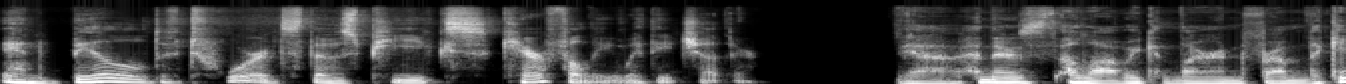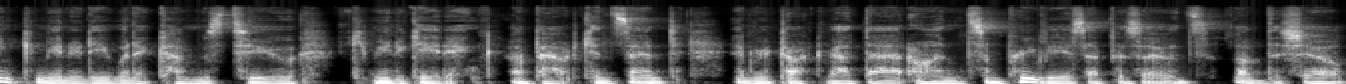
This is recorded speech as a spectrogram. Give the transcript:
and build towards those peaks carefully with each other. Yeah. And there's a lot we can learn from the kink community when it comes to communicating about consent. And we've talked about that on some previous episodes of the show.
